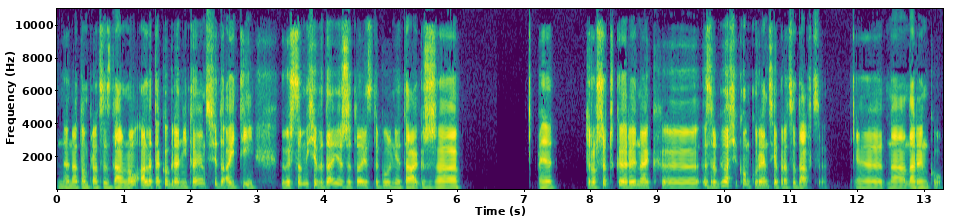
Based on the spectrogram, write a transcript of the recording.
na tą pracę zdalną, ale tak ograniczając się do IT, no wiesz co, mi się wydaje, że to jest ogólnie tak, że e, troszeczkę rynek, zrobiła się konkurencja pracodawcy na, na rynku.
